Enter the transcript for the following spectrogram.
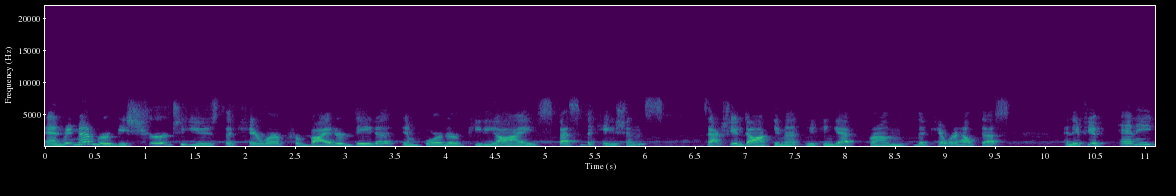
And remember, be sure to use the Careware Provider Data Import or PDI specifications. It's actually a document you can get from the Careware Help Desk. And if you have any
